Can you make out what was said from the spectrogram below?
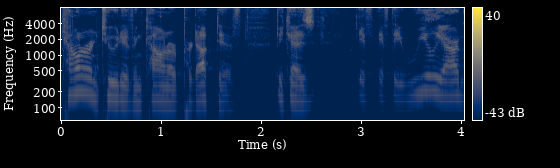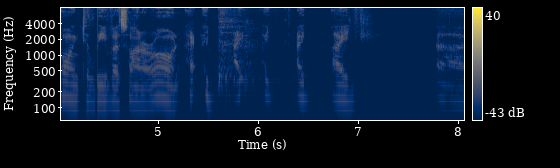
counterintuitive and counterproductive because if, if they really are going to leave us on our own, I, I, I, I, I, uh,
